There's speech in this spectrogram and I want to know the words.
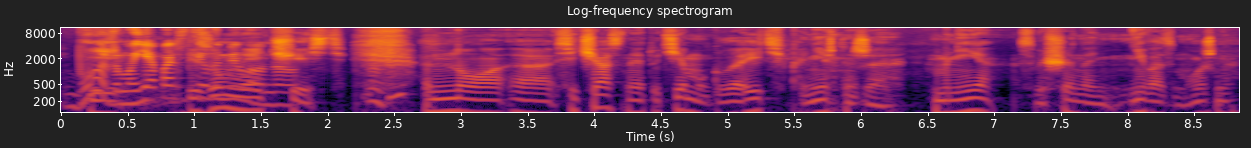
Боже мой, я польстила Безумная Милонову. честь. Угу. Но а, сейчас на эту тему говорить, конечно же, мне совершенно невозможно.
